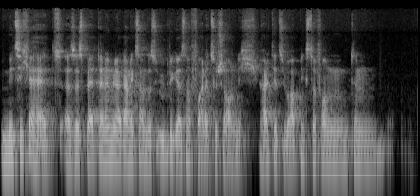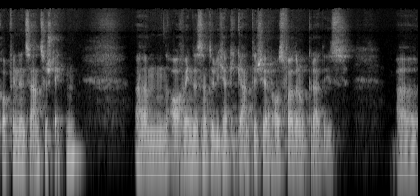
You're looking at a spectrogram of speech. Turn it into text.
Mit Sicherheit. Also es bleibt einem ja gar nichts anderes übrig, als nach vorne zu schauen. Ich halte jetzt überhaupt nichts davon, den Kopf in den Sand zu stecken. Ähm, auch wenn das natürlich eine gigantische Herausforderung gerade ist. Äh,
